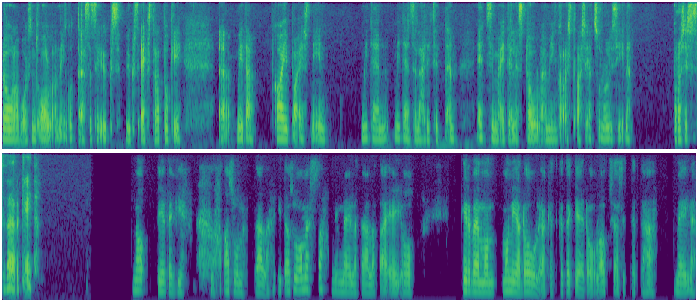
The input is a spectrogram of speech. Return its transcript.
doula voisi nyt olla niin kuin tässä se yksi, yksi ekstra tuki, mitä kaipaisi, niin miten, miten sä lähdit sitten etsimään itsellesi doula ja minkälaiset asiat sulla oli siinä prosessissa tärkeitä? No tietenkin asun täällä Itä-Suomessa, niin meillä täällä päin ei ole hirveän mon, monia doulia, ketkä tekee doulauksia sitten tähän meille,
